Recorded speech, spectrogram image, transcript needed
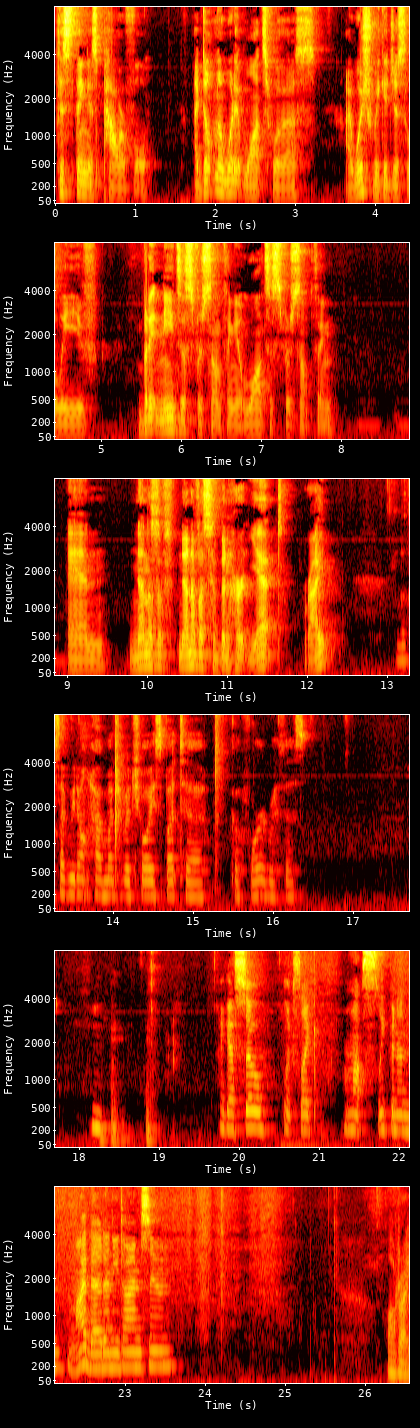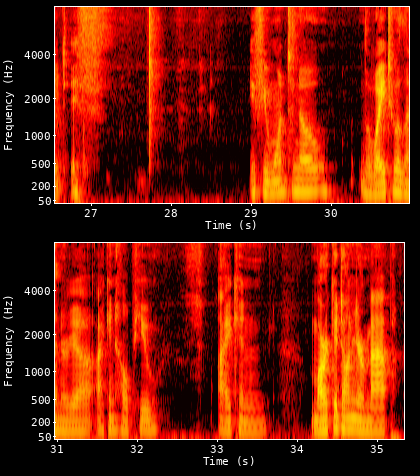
this thing is powerful. I don't know what it wants with us. I wish we could just leave, but it needs us for something. It wants us for something. And none of us, none of us have been hurt yet, right? Looks like we don't have much of a choice but to go forward with this. Hmm. I guess so. Looks like I'm not sleeping in my bed anytime soon. All right, if if you want to know the way to Alendria, I can help you. I can mark it on your map.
